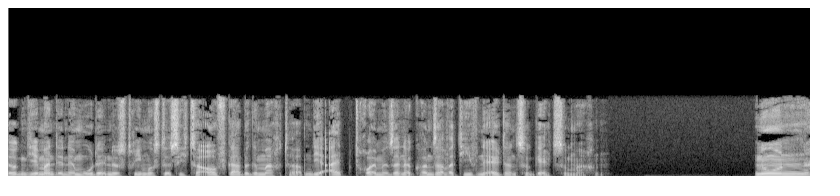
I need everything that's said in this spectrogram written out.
Irgendjemand in der Modeindustrie musste es sich zur Aufgabe gemacht haben, die Albträume seiner konservativen Eltern zu Geld zu machen. Nun,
